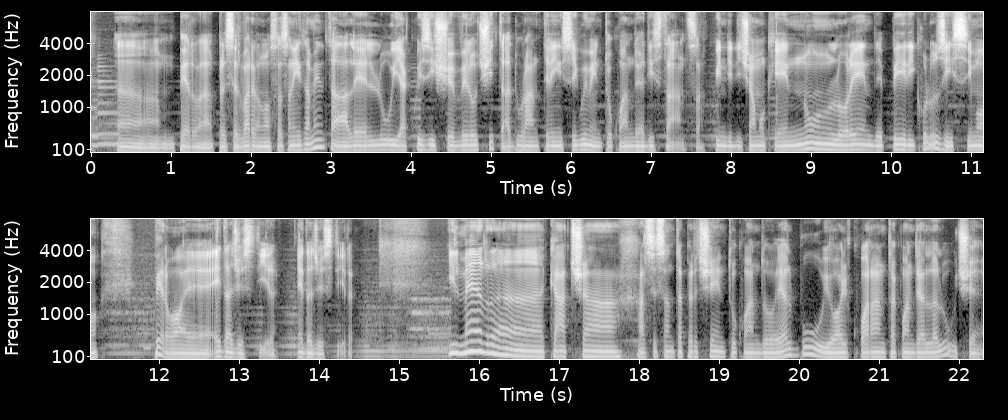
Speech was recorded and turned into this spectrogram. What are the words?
uh, per preservare la nostra sanità mentale, lui acquisisce velocità durante l'inseguimento quando è a distanza. Quindi diciamo che non lo rende pericolosissimo, però è, è da gestire. È da gestire. Il mer eh, caccia al 60% quando è al buio, al 40% quando è alla luce,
